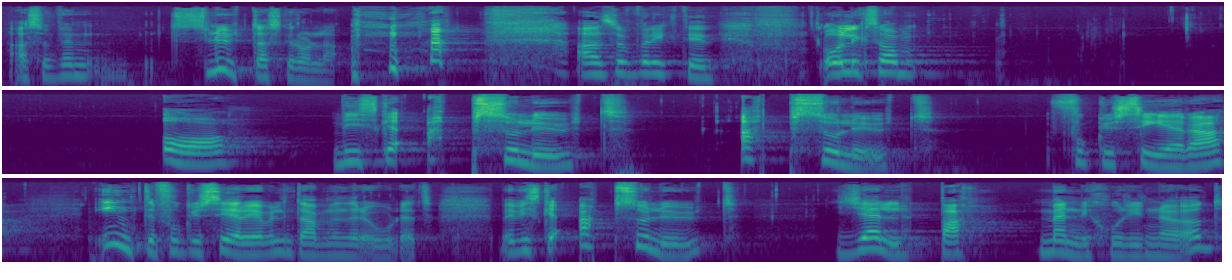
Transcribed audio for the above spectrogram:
Alltså, vem, sluta scrolla! alltså på riktigt. Och liksom... Ja, vi ska absolut, absolut fokusera, inte fokusera, jag vill inte använda det ordet, men vi ska absolut hjälpa människor i nöd,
